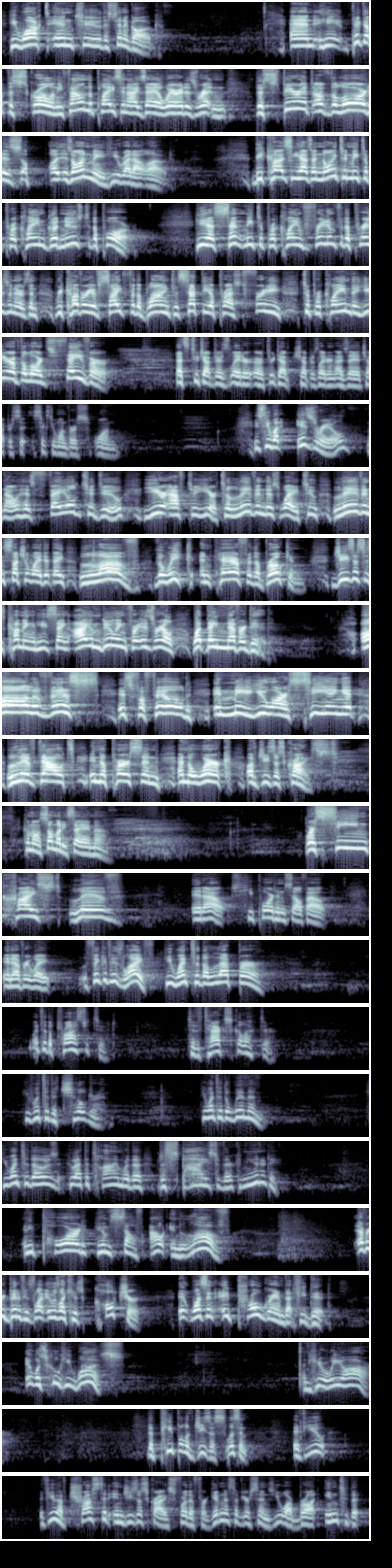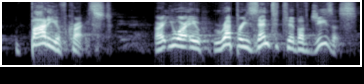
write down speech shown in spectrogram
he walked into the synagogue and he picked up the scroll and he found the place in Isaiah where it is written, The Spirit of the Lord is, uh, is on me, he read out loud, because he has anointed me to proclaim good news to the poor. He has sent me to proclaim freedom for the prisoners and recovery of sight for the blind, to set the oppressed free, to proclaim the year of the Lord's favor. That's two chapters later, or three chapters later in Isaiah chapter 61, verse 1. You see, what Israel now has failed to do year after year, to live in this way, to live in such a way that they love the weak and care for the broken, Jesus is coming and he's saying, I am doing for Israel what they never did. All of this is fulfilled in me. You are seeing it lived out in the person and the work of Jesus Christ. Come on, somebody say amen. We're seeing Christ live it out. He poured himself out in every way. Think of his life. He went to the leper went to the prostitute, to the tax collector. He went to the children. He went to the women. He went to those who at the time were the despised of their community. And he poured himself out in love. Every bit of his life, it was like his culture. It wasn't a program that he did, it was who he was. And here we are the people of Jesus, listen, if you if you have trusted in Jesus Christ for the forgiveness of your sins, you are brought into the body of Christ. All right, you are a representative of Jesus.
